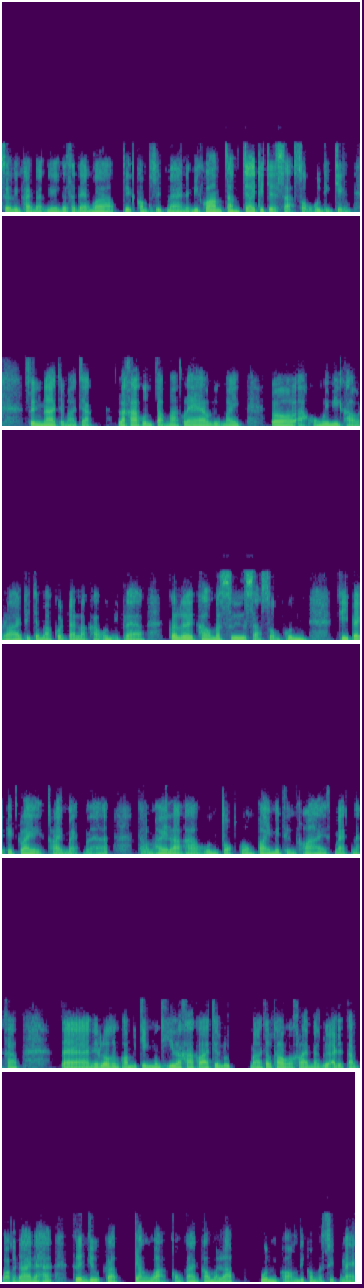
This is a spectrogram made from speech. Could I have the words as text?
selling climax นี่เองก็แสดงว่า lead composite man มีความตั้งใจที่จะสะสมหุ้นจริง ๆ ซึ่งน่าจะมาจาก ราคาหุ้นต่ำมากแล้วหรือไม่ก็คงไม่มีข่าวร้ายที่จะมากดดันราคาหุ้นอีกแล้ว ก็เลยเข้ามาซื้อสะสมหุ้นที่ไปใกล้ๆคลายแม็กนะฮะทำให้ราคาหุ้นตกลงไปไม่ถึงคลายแม็กนะครับ แต่ในโลกแห่งความเป็นจริงบางทีราคาเขาอาจจะหลุดมาเท่าๆกับคลายแม็กหรืออาจจะต่ำกว่าก็ได้นะฮะขึ้นอยู่กับจังหวะของการเข้ามารับหุ้นของ Decomposite Man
